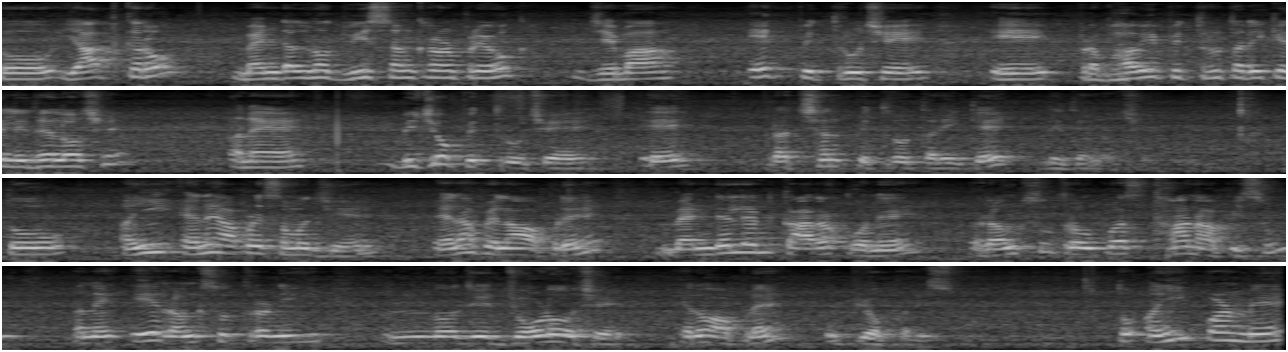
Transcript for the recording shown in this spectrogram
તો યાદ કરો, મેન્ડલનો દ્વિસંકરણ પ્રયોગ, જેમાં એક પિતૃ છે, એ પ્રભાવી પિતૃ તરીકે લીધેલો છે અને બીજો પિતૃ છે, એ પ્રચ્છન્ન પિતૃ તરીકે લીધેલો છે. તો અહીં એને આપણે સમજીએ, એના પહેલાં આપણે મેન્ડેલિયન કારકોને રંગસૂત્ર ઉપર સ્થાન આપીશું અને એ રંગસૂત્રની નો જે જોડો છે, એનો આપણે ઉપયોગ કરીશું. તો અહીં પણ મેં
